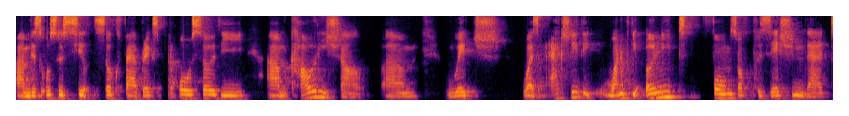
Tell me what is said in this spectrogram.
Um, there's also silk, silk, fabrics, but also the um, cowrie shell, um, which was actually the, one of the only t- forms of possession that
